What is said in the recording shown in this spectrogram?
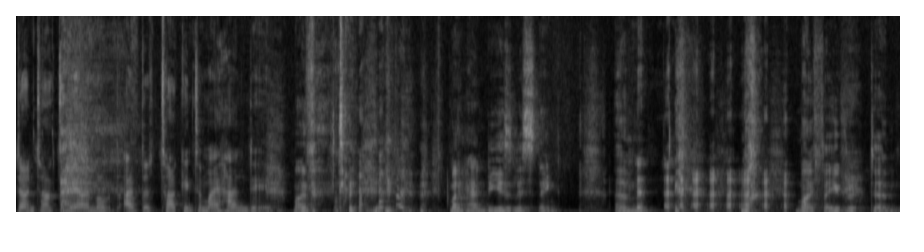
don't talk to me. I'm, I'm just talking to my handy. My my handy is listening. Um, my, my favourite um,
